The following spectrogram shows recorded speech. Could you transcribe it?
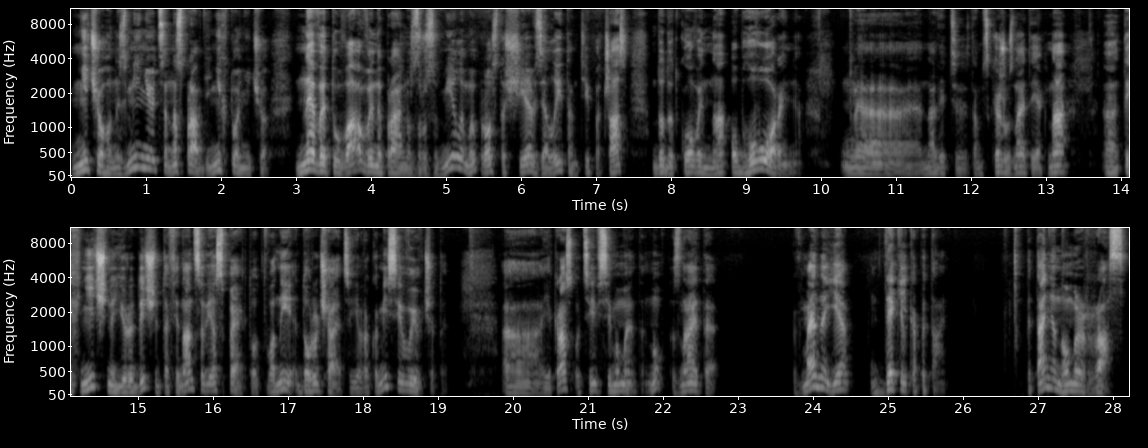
нічого не змінюється. Насправді ніхто нічого не ветував. Ви неправильно зрозуміли. Ми просто ще взяли там, типа, час додатковий на обговорення. Е, навіть е, там скажу, знаєте, як на е, технічний, юридичний та фінансові аспекти. От вони доручаються Єврокомісії вивчити якраз оці всі моменти. Ну, знаєте, в мене є декілька питань. Питання номер раз.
